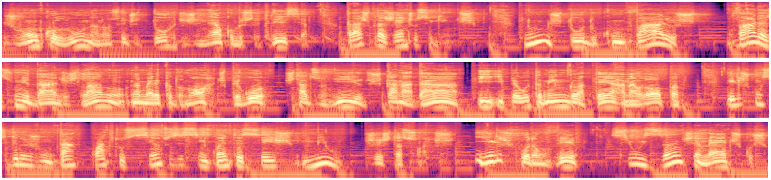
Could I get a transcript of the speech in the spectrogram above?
João Coluna, nosso editor de ginecobstetrícia, traz para gente o seguinte: num estudo com vários várias unidades lá no, na América do Norte, pegou Estados Unidos, Canadá e, e pegou também Inglaterra, na Europa, eles conseguiram juntar 456 mil gestações. E eles foram ver se os antieméticos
